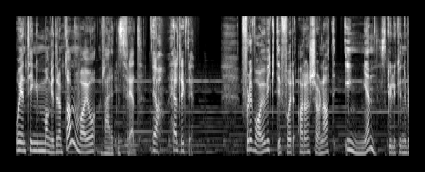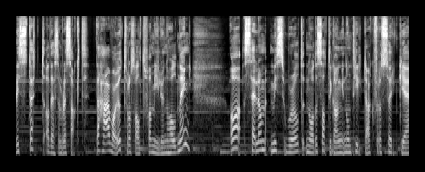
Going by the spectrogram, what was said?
og en ting mange drømte om, var jo verdensfred. Ja, helt riktig. For det var jo viktig for arrangørene at ingen skulle kunne bli støtt av det som ble sagt. Det her var jo tross alt familieunderholdning. Og selv om Miss World nå hadde satt i gang noen tiltak for å sørge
